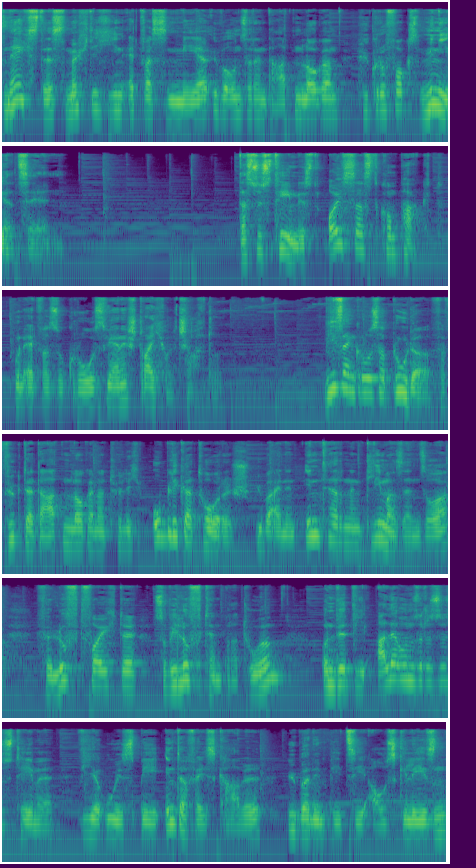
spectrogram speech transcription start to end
nächstes möchte ich Ihnen etwas mehr über unseren Datenlogger Hygrofox Mini erzählen. Das System ist äußerst kompakt und etwa so groß wie eine Streichholzschachtel. Wie sein großer Bruder verfügt der Datenlogger natürlich obligatorisch über einen internen Klimasensor für Luftfeuchte sowie Lufttemperatur und wird wie alle unsere Systeme via USB-Interface-Kabel über den PC ausgelesen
